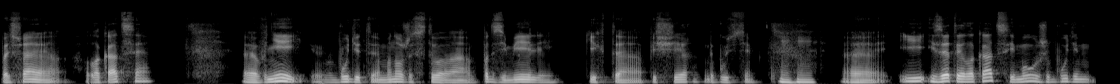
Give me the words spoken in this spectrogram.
большая локация. Э, в ней будет множество подземелий, каких-то пещер, допустим. Угу. И из этой локации мы уже будем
